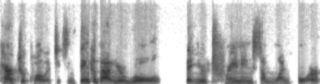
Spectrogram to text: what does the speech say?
character qualities and think about your role that you're training someone for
